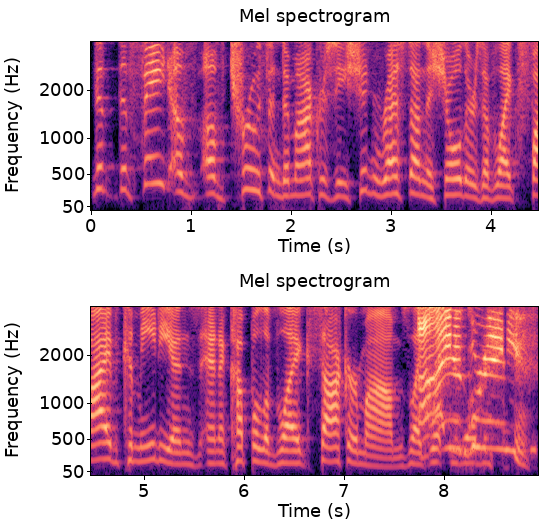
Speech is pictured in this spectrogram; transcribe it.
the, the fate of, of truth and democracy shouldn't rest on the shoulders of like five comedians and a couple of like soccer moms. Like I agree.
